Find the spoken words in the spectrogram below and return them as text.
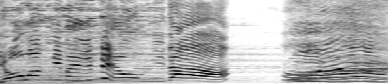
여왕님을 배웁니다. 우와.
